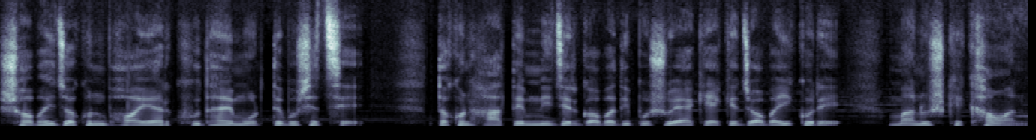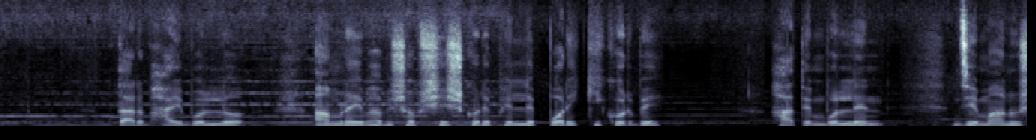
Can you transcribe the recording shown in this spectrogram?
সবাই যখন ভয় আর ক্ষুধায় মরতে বসেছে, তখন হাতেম নিজের গবাদি পশু একে একে জবাই করে মানুষকে খাওয়ান। তার ভাই বলল, আমরা এভাবে সব শেষ করে ফেললে পরে কি করবে? হাতেম বললেন, যে মানুষ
